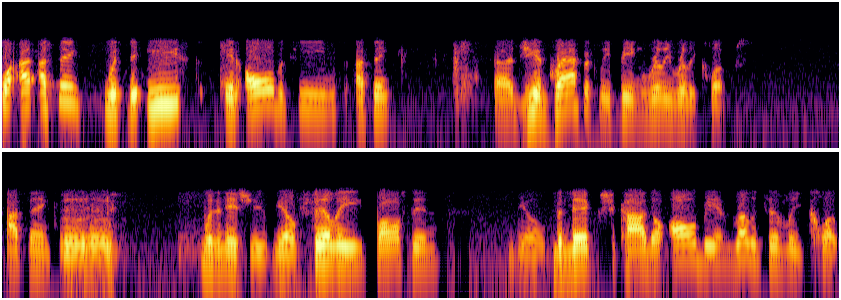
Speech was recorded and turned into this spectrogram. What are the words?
Well, I, I think with the East and all the teams, I think uh, geographically being really, really close, I think mm-hmm. was an issue. You know, Philly, Boston, you know, the Knicks, Chicago, all being relatively close.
